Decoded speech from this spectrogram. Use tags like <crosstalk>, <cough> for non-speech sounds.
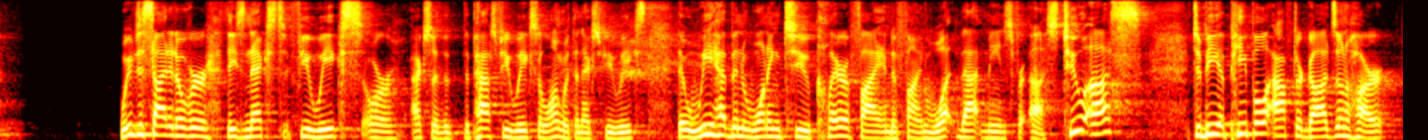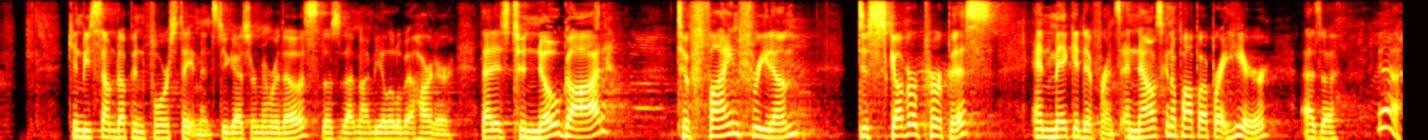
We've decided over these next few weeks, or actually the, the, past few weeks, along with the next few weeks, that we have been wanting to clarify and define what that means for us. To us, to be a people after God's own heart can be summed up in four statements. Do you guys remember those? Those that might be a little bit harder. That is to know God, to find freedom, discover purpose, and make a difference. And now it's going to pop up right here as a, yeah.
